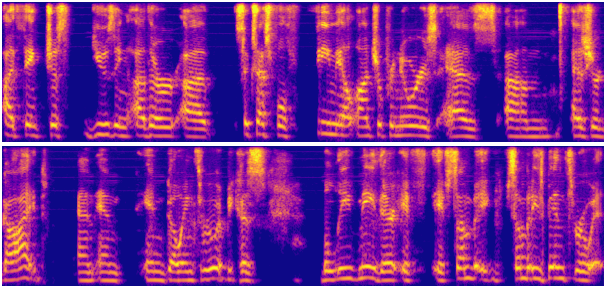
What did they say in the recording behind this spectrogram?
I think just using other uh, successful female entrepreneurs as um, as your guide and and in going through it because believe me there if if somebody somebody's been through it.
